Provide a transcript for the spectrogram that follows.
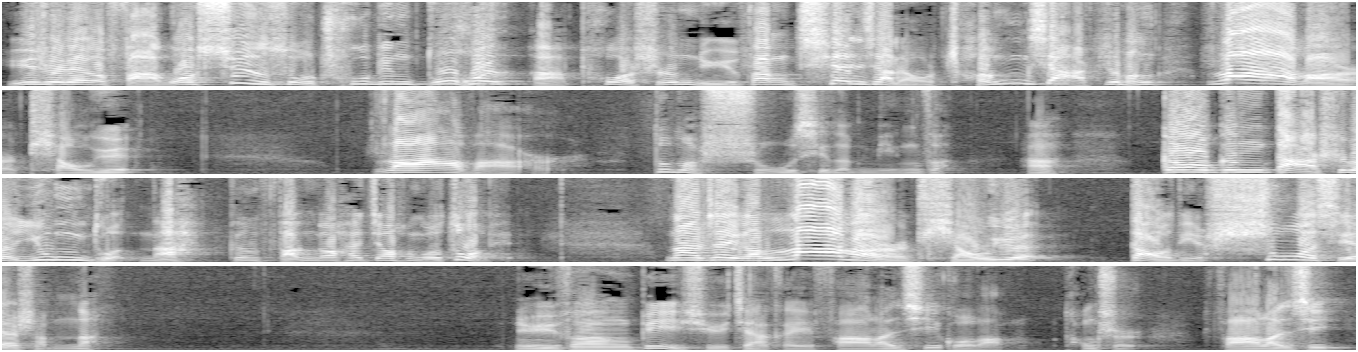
于是这个法国迅速出兵夺婚啊，迫使女方签下了城下之盟《拉瓦尔条约》。拉瓦尔，多么熟悉的名字啊！高更大师的拥趸呐，跟梵高还交换过作品。那这个拉瓦尔条约到底说些什么呢？女方必须嫁给法兰西国王，同时法兰西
